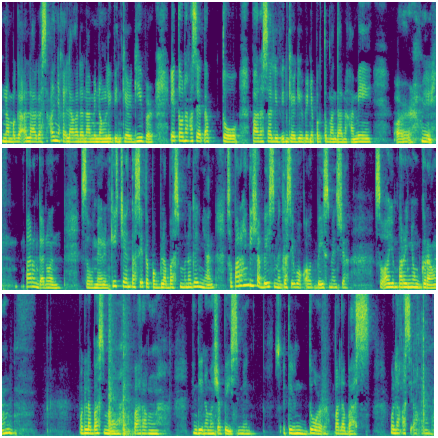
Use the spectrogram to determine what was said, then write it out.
na mag-aalaga sa kanya, kailangan na namin ng live-in caregiver. Ito nakaset up to para sa live-in caregiver niya pag tumanda na kami. Or eh, parang ganun. So, meron kitchen, tapos ito paglabas mo na ganyan. So, parang hindi siya basement kasi walk-out basement siya. So, ayun pa rin yung ground. Paglabas mo, parang hindi naman siya basement. So, ito yung door palabas. Wala kasi akong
